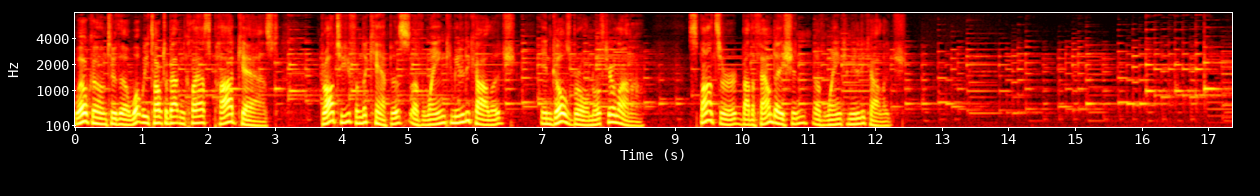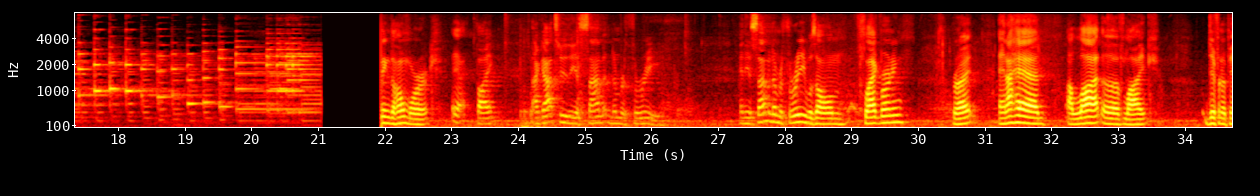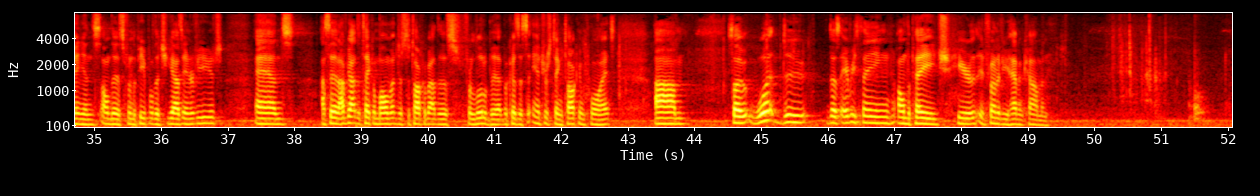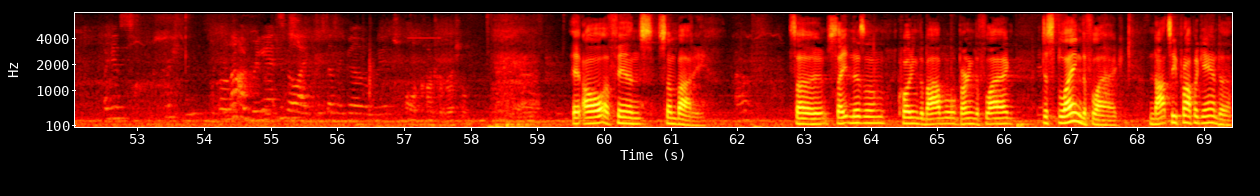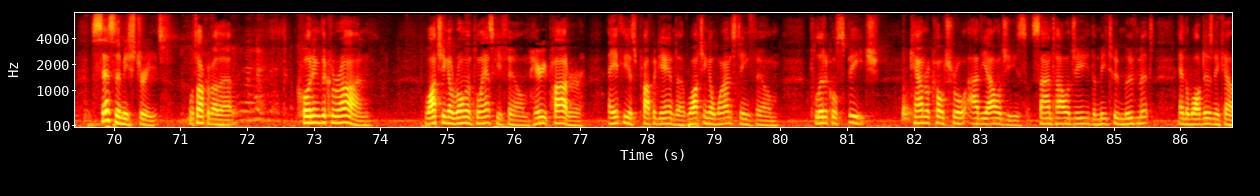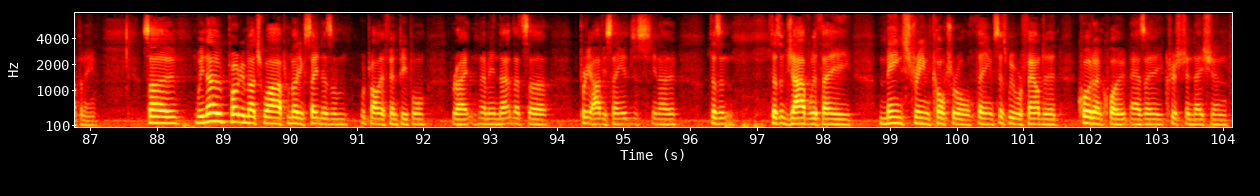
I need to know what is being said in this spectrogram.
Welcome to the What We Talked About in Class podcast, brought to you from the campus of Wayne Community College in Goldsboro, North Carolina, sponsored by the Foundation of Wayne Community College. The homework, yeah, like I got to the assignment number three, and the assignment number three was on flag burning, right? And I had a lot of like different opinions on this from the people that you guys interviewed, and I said I've got to take a moment just to talk about this for a little bit because it's an interesting talking point. Um, so, what do does everything on the page here in front of you have in common? I guess Christians, or not agreements, but like just doesn't go with. all controversial. It all offends somebody. So, Satanism, quoting the Bible, burning the flag, displaying the flag, Nazi propaganda, Sesame Street. We'll talk about that. quoting the Quran, watching a Roman Polanski film, Harry Potter, atheist propaganda, watching a Weinstein film, political speech, countercultural ideologies, Scientology, the Me Too movement, and the Walt Disney Company. So we know pretty much why promoting Satanism would probably offend people, right? I mean that that's a pretty obvious thing. It just you know doesn't doesn't jive with a mainstream cultural thing since we were founded quote unquote as a Christian nation.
